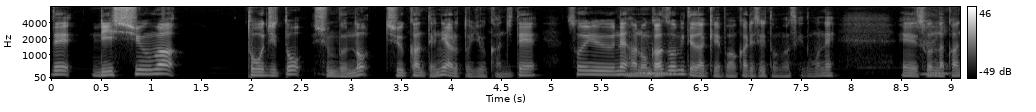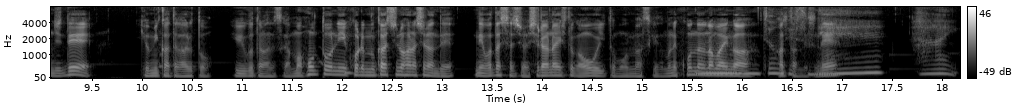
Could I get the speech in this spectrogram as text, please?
で、立春は冬至と春分の中間点にあるという感じで、そういうね、あのうん。画像を見ていただければ分かりやすいと思いますけどもね、えーそんな感じで読み方があるということなんですが、まあ本当にこれ昔の話なんで、ね、私たちは知らない人が多いと思いますけどもね、こんな名前があったんですね。ねはい。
